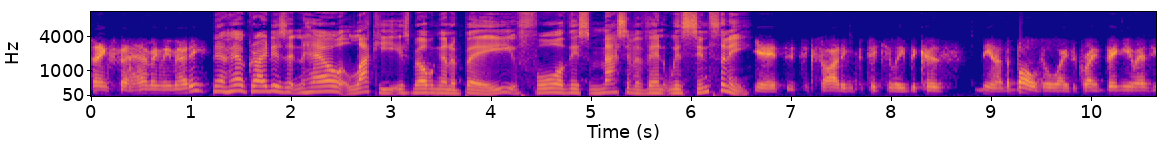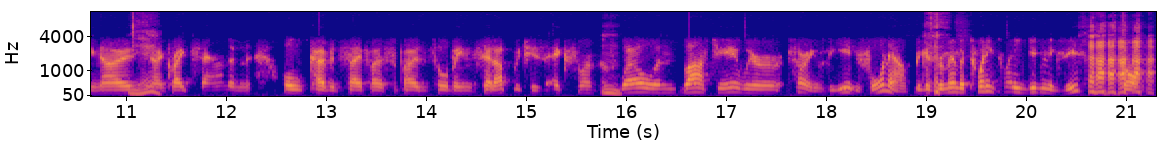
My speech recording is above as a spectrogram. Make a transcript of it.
Thanks for having me, Matty. Now, how great is it, and how lucky is Melbourne going to be for this massive event with Synthony? Yeah, it's, it's exciting, particularly because you know the bowl's always a great venue, as you know. Yeah. You know, great sound and all COVID safe. I suppose it's all been set up, which is excellent Mm. as well. And last year we were sorry, it was the year before now because remember 2020 didn't exist. I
